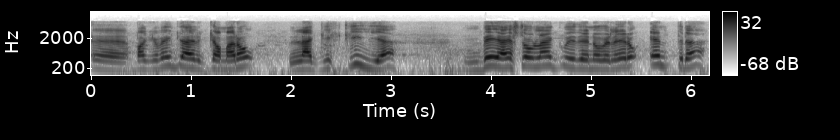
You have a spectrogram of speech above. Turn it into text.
eh, para que venga el camarón, la quisquilla, vea eso blanco y de novelero entra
